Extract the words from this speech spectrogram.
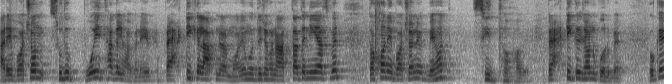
আর এই বচন শুধু বই থাকলে হবে না প্র্যাকটিক্যাল আপনার মনের মধ্যে যখন আত্মাতে নিয়ে আসবেন, তখন এই বচনে মেহৎ সিদ্ধ হবে। প্র্যাকটিক্যাল যখন করবেন ওকে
